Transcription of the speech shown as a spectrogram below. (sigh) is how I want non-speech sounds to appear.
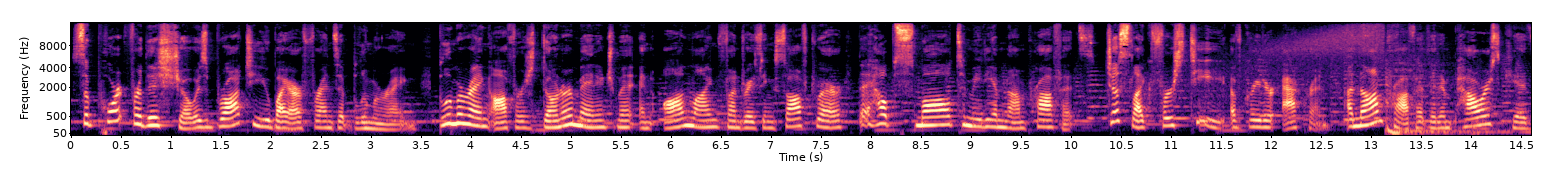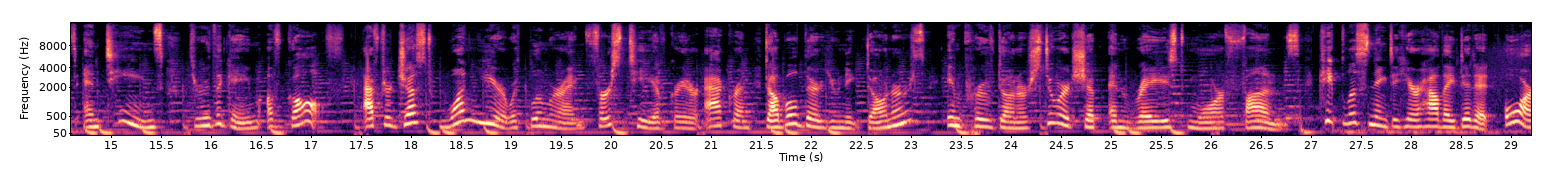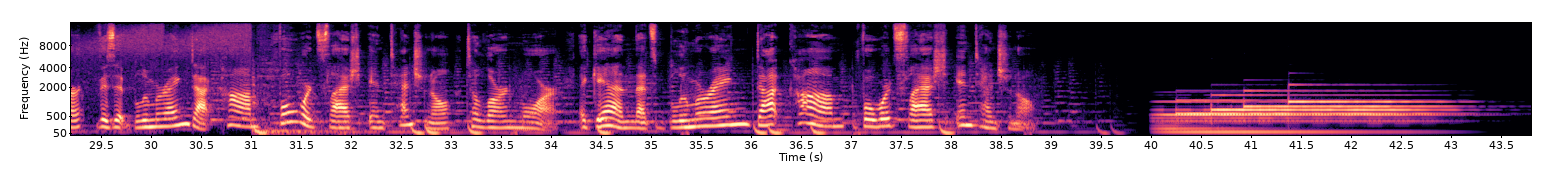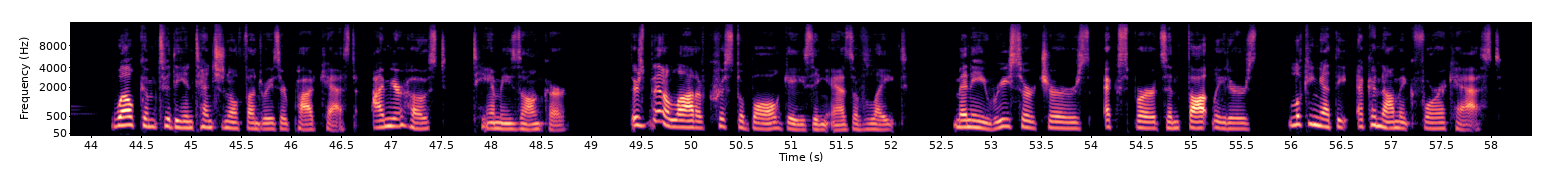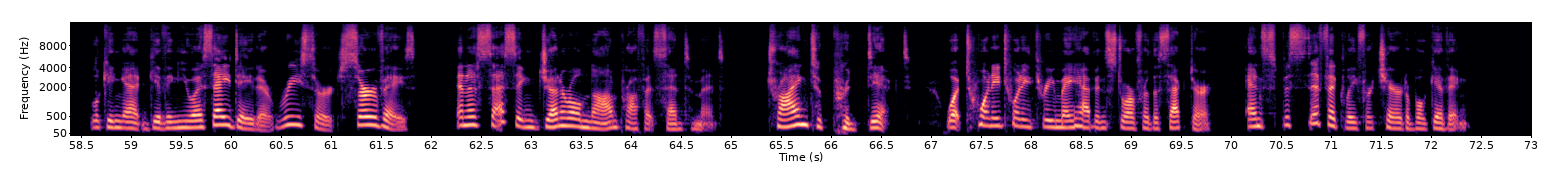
Support for this show is brought to you by our friends at Bloomerang. Bloomerang offers donor management and online fundraising software that helps small to medium nonprofits, just like First Tee of Greater Akron, a nonprofit that empowers kids and teens through the game of golf. After just one year with Bloomerang, First Tee of Greater Akron doubled their unique donors, improved donor stewardship, and raised more funds. Keep listening to hear how they did it, or visit bloomerang.com forward slash intentional to learn more. Again, that's bloomerang.com forward slash intentional. Welcome to the Intentional Fundraiser Podcast. I'm your host, Tammy Zonker. There's been a lot of crystal ball gazing as of late. Many researchers, experts, and thought leaders looking at the economic forecast, looking at Giving USA data, research, surveys, and assessing general nonprofit sentiment, trying to predict what 2023 may have in store for the sector and specifically for charitable giving.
